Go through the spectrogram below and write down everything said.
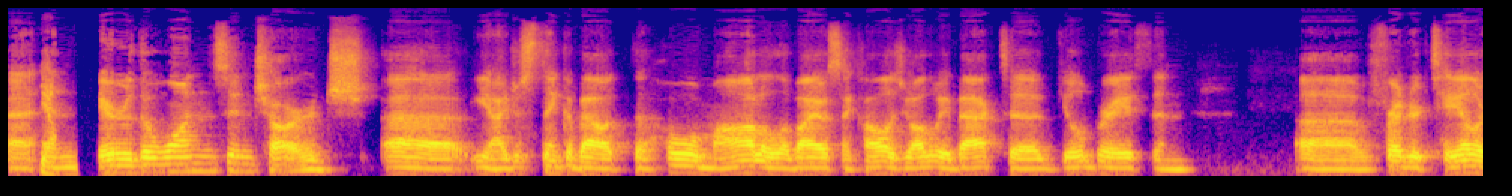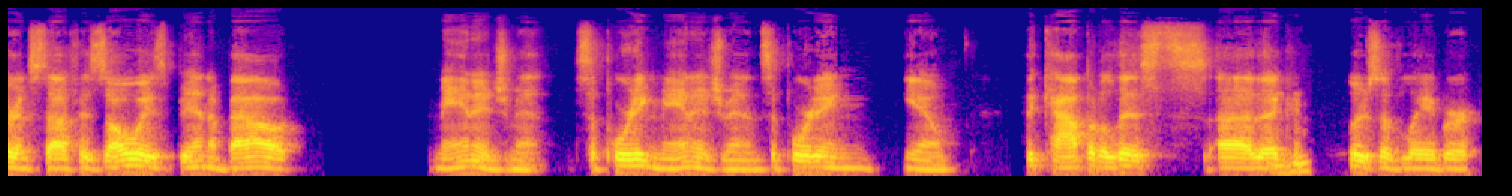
uh, yeah. and they're the ones in charge. Uh, you know, I just think about the whole model of biopsychology all the way back to Gilbreth and uh, Frederick Taylor and stuff has always been about management, supporting management, supporting you know the capitalists, uh, the mm-hmm. controllers of labor.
